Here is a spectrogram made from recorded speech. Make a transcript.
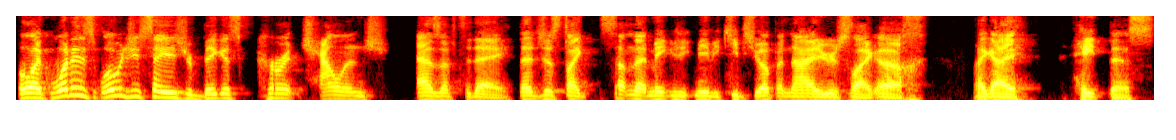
But like, what is what would you say is your biggest current challenge as of today? That just like something that maybe maybe keeps you up at night. You're just like, ugh, like I hate this.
